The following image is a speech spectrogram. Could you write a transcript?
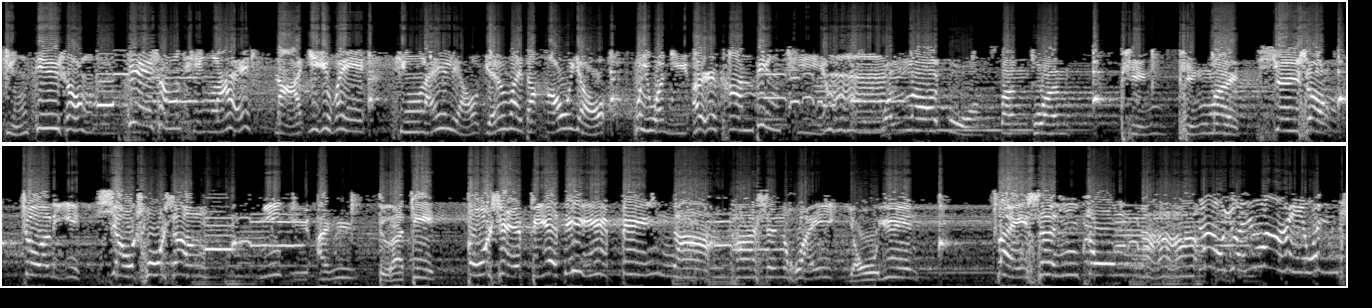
请先生，先生请来哪一位？请来了员外的好友，为我女儿看病请。我拉过三关，平平脉，先生这里笑出声，你女儿得的。不是别的病啊，她身怀有孕在身中啊。老员外闻听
